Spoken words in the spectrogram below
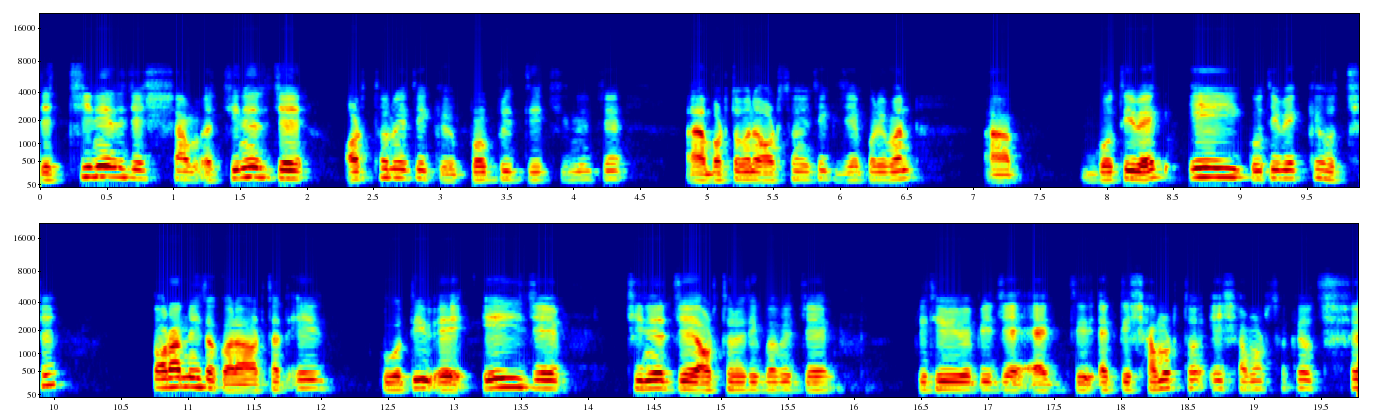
যে চীনের যে চীনের যে অর্থনৈতিক প্রবৃদ্ধি, চীনের যে বর্তমানে অর্থনৈতিক যে পরিমাণ গতিবেগ, এই গতিবেগকে হচ্ছে ত্বরান্বিত করা। অর্থাৎ এই গতি এই যে চীনের যে অর্থনৈতিকভাবে যে পৃথিবীব্যাপী যে এক, একটি সামর্থ্য, এই সামর্থ্যকে হচ্ছে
